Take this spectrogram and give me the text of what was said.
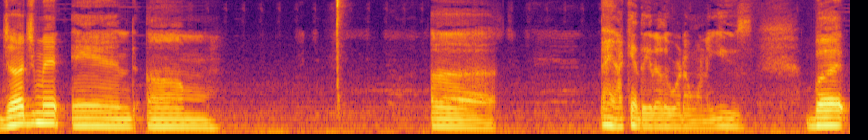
Judgment and um, uh, man, I can't think of the other word I want to use. But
